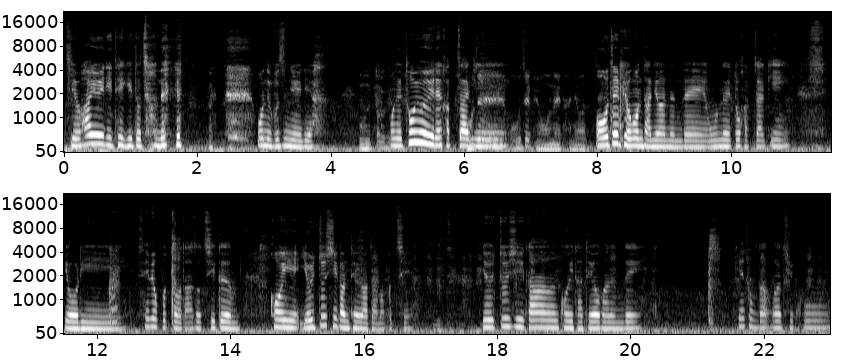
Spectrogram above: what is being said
지금 화요일이 되기도 전에 오늘 무슨 요일이야? 오늘 또 오늘 토요일에 갑자기 어제 어제 병원에 다녀왔지. 어제 병원 다녀왔는데 오늘 또 갑자기 열이 새벽부터 나서 지금 거의 12시간 돼가잖아 그치? 12시간 거의 다 되어 가는데 계속 나가지고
